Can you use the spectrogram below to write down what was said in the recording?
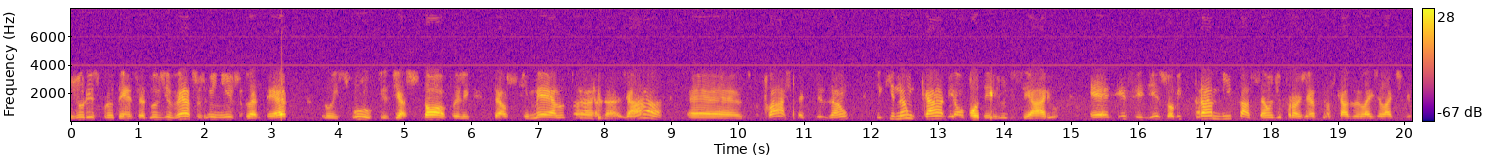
jurisprudência dos diversos ministros do STF, Luiz Fux, Dias Toffoli, Celso de Mello, já é, vasta decisão e que não cabe ao Poder Judiciário é, decidir sobre tramitação de projetos nas casas legislativas.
